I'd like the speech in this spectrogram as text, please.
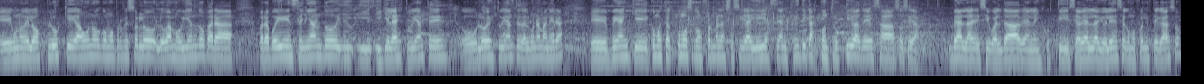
Eh, uno de los plus que a uno como profesor lo, va moviendo para, poder ir enseñando y, que las estudiantes o los estudiantes de alguna manera vean que cómo, está, cómo se conforma la sociedad y ellas sean críticas constructivas de esa sociedad. Vean la desigualdad, vean la injusticia, vean la violencia como fue en este caso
